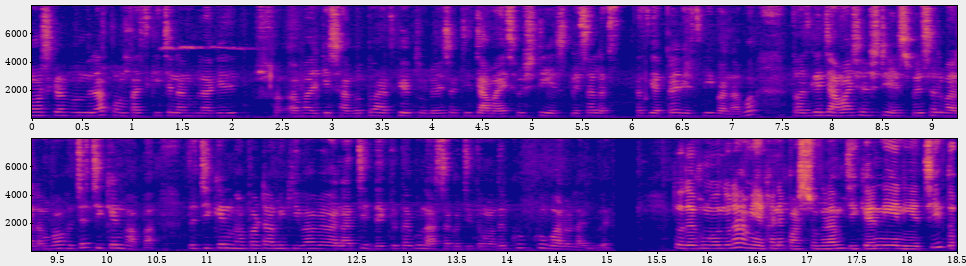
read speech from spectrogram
নমস্কার বন্ধুরা, পম্পাস কিচেন অ্যান্ড ব্লগে সবাইকে স্বাগত। আজকে চলে এসেছি জামাই ষষ্ঠী স্পেশাল আজকে একটা রেসিপি বানাবো। তো আজকে জামাই ষষ্ঠী স্পেশাল বানাবো হচ্ছে চিকেন ভাপা। তো চিকেন ভাপাটা আমি কীভাবে বানাচ্ছি দেখতে থাকুন, আশা করছি তোমাদের খুব খুব ভালো লাগবে। তো দেখুন বন্ধুরা, আমি এখানে পাঁচশো গ্রাম চিকেন নিয়ে নিয়েছি। তো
